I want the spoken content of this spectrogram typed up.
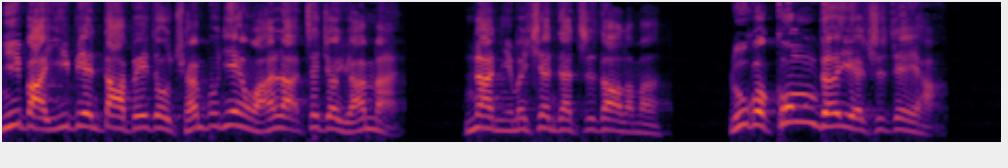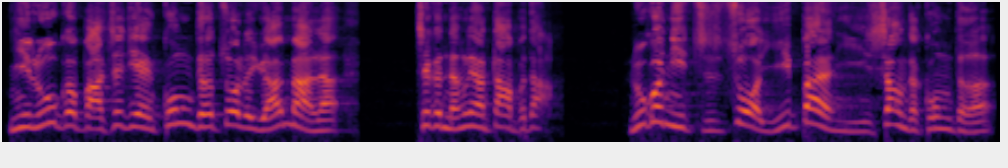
你把一遍大悲咒全部念完了，这叫圆满。那你们现在知道了吗？如果功德也是这样，你如果把这件功德做了圆满了，这个能量大不大？如果你只做一半以上的功德，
